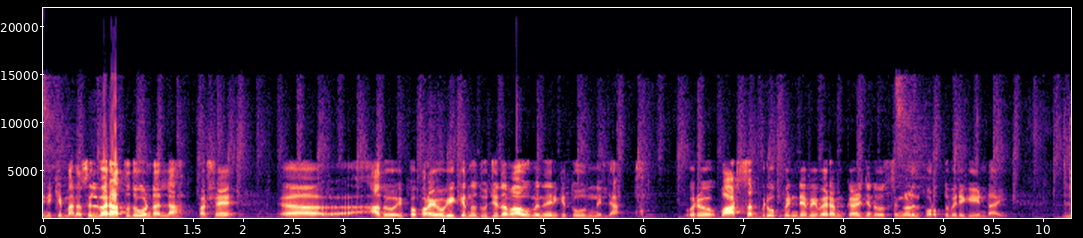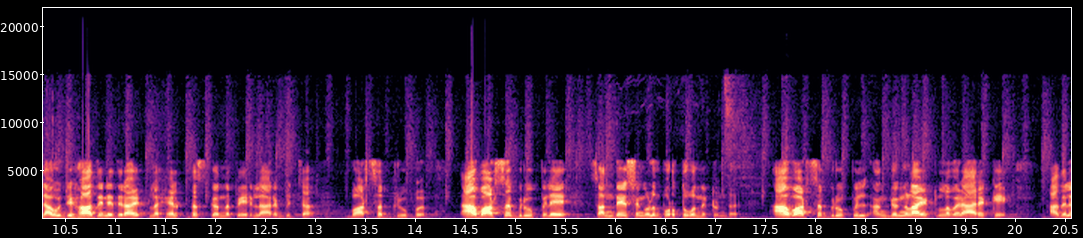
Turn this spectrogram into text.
എനിക്ക് മനസ്സിൽ വരാത്തത് കൊണ്ടല്ല. പക്ഷേ അത് ഇപ്പോൾ പ്രയോഗിക്കുന്നത് ഉചിതമാവുമെന്ന് എനിക്ക് തോന്നുന്നില്ല. ഒരു വാട്സപ്പ് ഗ്രൂപ്പിന്റെ വിവരം കഴിഞ്ഞ ദിവസങ്ങളിൽ പുറത്തു വരികയുണ്ടായി. ലവ് ജിഹാദിനെതിരായിട്ടുള്ള ഹെൽപ്പ് ഡെസ്ക് എന്ന പേരിൽ ആരംഭിച്ച വാട്സപ്പ് ഗ്രൂപ്പ്. ആ വാട്സപ്പ് ഗ്രൂപ്പിലെ സന്ദേശങ്ങളും പുറത്തു വന്നിട്ടുണ്ട്. ആ വാട്സപ്പ് ഗ്രൂപ്പിൽ അംഗങ്ങളായിട്ടുള്ളവരാരൊക്കെ അതിൽ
